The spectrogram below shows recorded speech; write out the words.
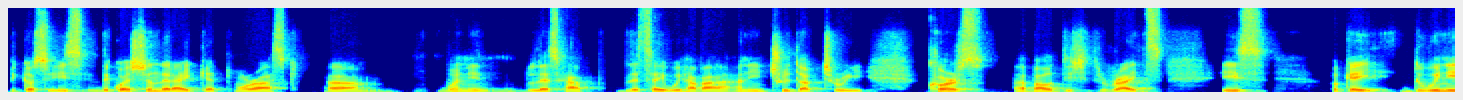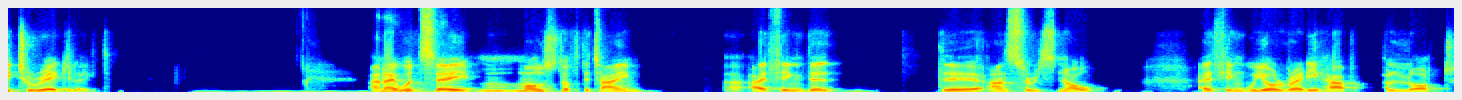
because it's the question that I get more asked um, when let's have let's say we have a, an introductory course about digital rights is okay do we need to regulate? And i would say most of the time uh, i think that the answer is no. I think we already have a lot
